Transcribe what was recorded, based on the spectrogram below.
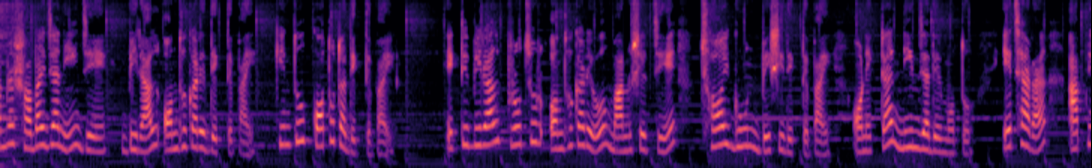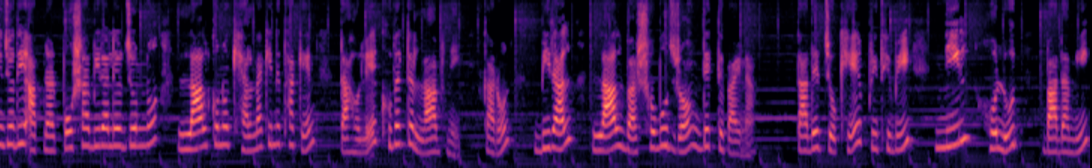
আমরা সবাই জানি যে বিড়াল অন্ধকারে দেখতে পায়, কিন্তু কতটা দেখতে পায়? একটি বিড়াল প্রচুর অন্ধকারেও মানুষের চেয়ে ছয় গুণ বেশি দেখতে পায়, অনেকটা নিনজাদের মতো। এছাড়া, আপনি যদি আপনার পোষা বিড়ালের জন্য লাল কোনো খেলনা কিনে থাকেন, তাহলে খুব একটা লাভ নেই, কারণ বিড়াল লাল বা সবুজ রং দেখতে পায় না। তাদের চোখে পৃথিবী নীল, হলুদ বাদামি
